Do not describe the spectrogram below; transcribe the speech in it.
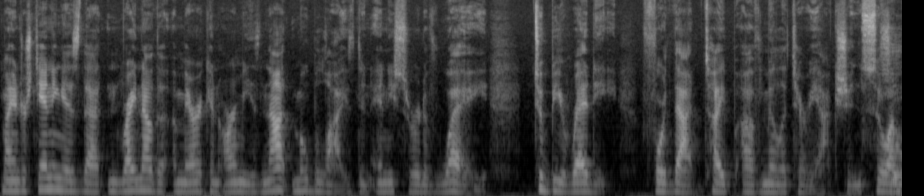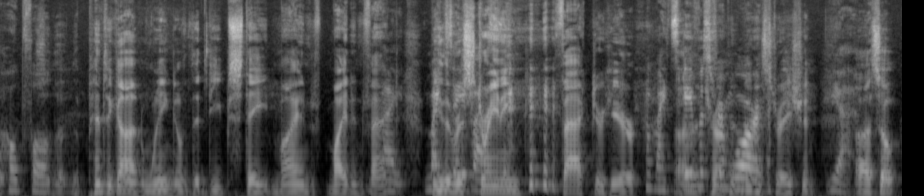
My understanding is that right now the American army is not mobilized in any sort of way to be ready for that type of military action. So, so I'm hopeful. So the, the, Pentagon wing of the deep state might, might in fact, might, might be the restraining factor here might save uh, the us Trump from war. administration. yeah. Uh, so,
